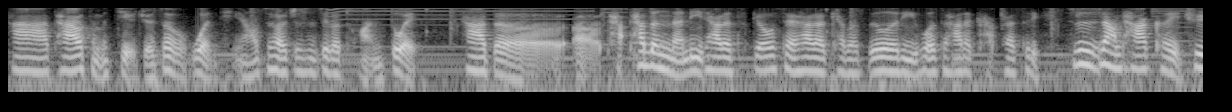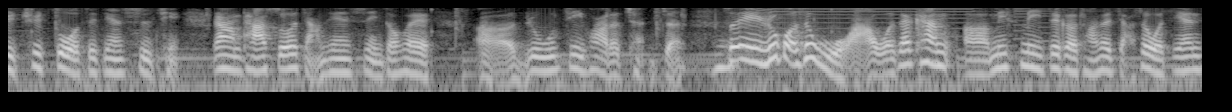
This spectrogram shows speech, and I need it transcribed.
他他要怎么解决这个问题，然后最后就是这个团队。他的呃，他他的能力，他的 skill set，他的 capability，或者是他的 capacity，是不是让他可以去去做这件事情，让他所有讲这件事情都会呃如计划的成真。所以如果是我啊，我在看呃 Miss Me 这个团队，假设我今天。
